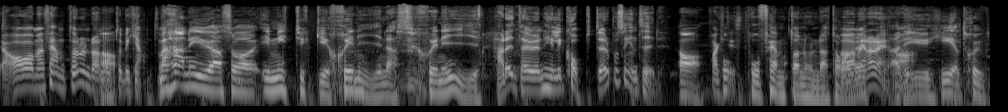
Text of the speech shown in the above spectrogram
Ja, men 1500 låter bekant. Men han är ju alltså i mitt tycke geniernas geni. Han ritade ju en helikopter på sin tid. Ja, Faktiskt. På, på 1500-talet. Ja, menar det. Ja, det Ja. är ju helt sjukt.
